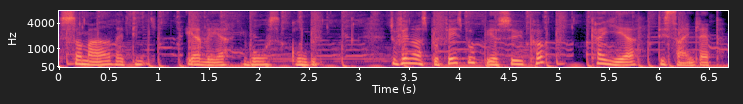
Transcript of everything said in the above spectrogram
så meget værdi af at være i vores gruppe. Du finder os på Facebook ved at søge på Karriere Design Lab.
